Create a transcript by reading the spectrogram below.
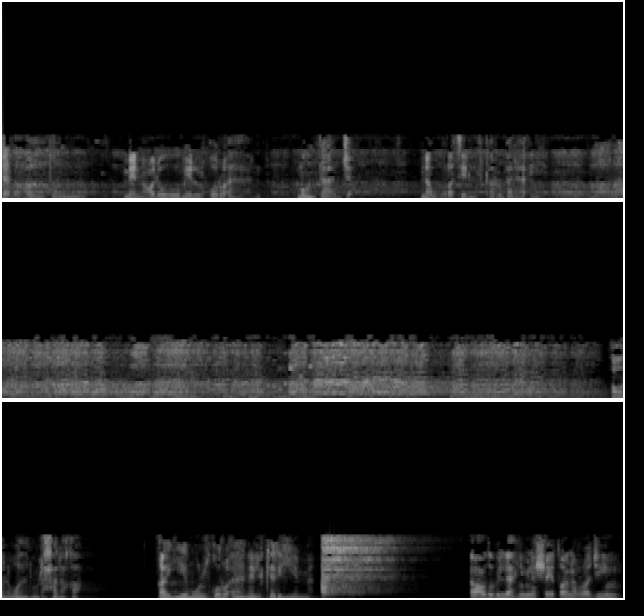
شذرات من علوم القرآن مونتاج نورة الكربلائي عنوان الحلقة قيم القرآن الكريم. أعوذ بالله من الشيطان الرجيم.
